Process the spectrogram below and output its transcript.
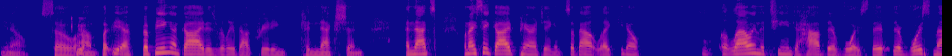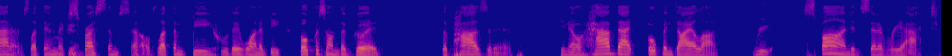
you know so yeah. um but yeah but being a guide is really about creating connection. And that's when i say guide parenting it's about like you know allowing the teen to have their voice. Their, their voice matters. Let them express yeah. themselves. Let them be who they want to be. Focus on the good the positive you know have that open dialogue. Respond instead of react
